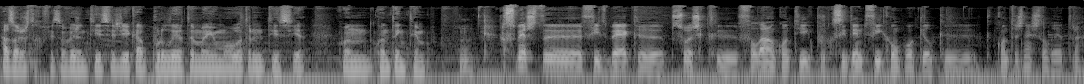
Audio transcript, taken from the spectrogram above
às horas de refeição, vejo notícias e acabo por ler também uma outra notícia quando, quando tenho tempo. Recebeste feedback, eh, pessoas que falaram contigo porque se identificam com aquilo que, que contas nesta letra?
